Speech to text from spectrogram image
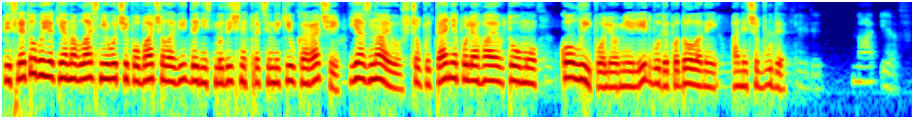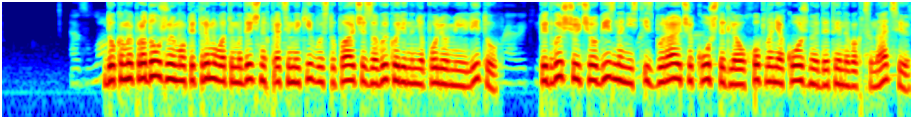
Після того, як я на власні очі побачила відданість медичних працівників Карачі, я знаю, що питання полягає в тому, коли поліомієліт буде подоланий, а не чи буде. Доки ми продовжуємо підтримувати медичних працівників, виступаючи за викорінення поліомієліту, підвищуючи обізнаність і збираючи кошти для охоплення кожної дитини вакцинацією,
